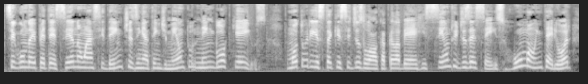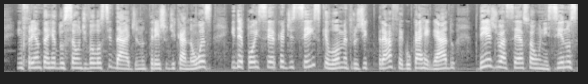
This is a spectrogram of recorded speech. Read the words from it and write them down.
Segundo a IPTC, não há acidentes em atendimento nem bloqueios. O motorista que se desloca pela BR-116 rumo ao interior enfrenta redução de velocidade no trecho de Canoas e depois cerca de 6 quilômetros de tráfego carregado desde o acesso a Unicinos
